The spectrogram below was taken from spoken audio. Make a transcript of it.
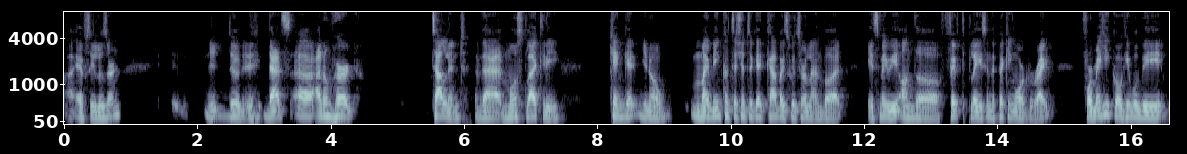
uh, FC Luzern. Dude, that's uh, an unheard talent that most likely can get you know might be in contention to get capped by Switzerland, but it's maybe on the fifth place in the picking order, right? For Mexico, he will be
